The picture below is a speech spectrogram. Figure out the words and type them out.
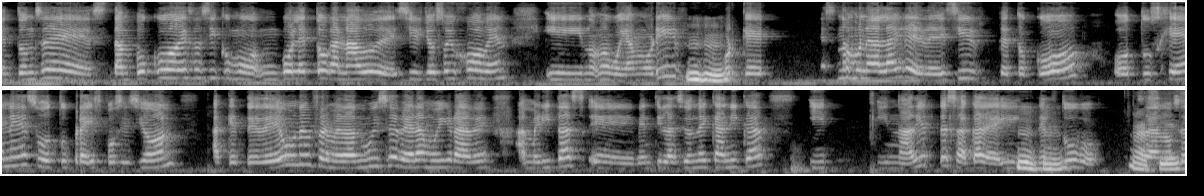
Entonces, tampoco es así como un boleto ganado de decir yo soy joven y no me voy a morir, porque es una moneda al aire de decir te tocó o tus genes o tu predisposición a que te dé una enfermedad muy severa, muy grave, ameritas eh, ventilación mecánica y, nadie te saca de ahí, del tubo. O sea, no sé,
